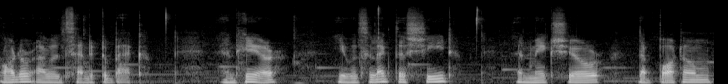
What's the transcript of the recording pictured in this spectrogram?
order. I will send it to back. And here you will select this sheet and make sure the bottom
